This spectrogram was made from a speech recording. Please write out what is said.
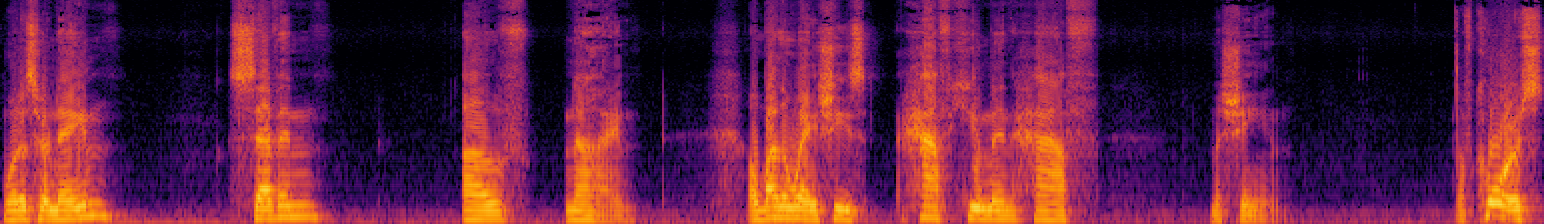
What is her name? Seven of nine. Oh, by the way, she's half human, half machine. Of course,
